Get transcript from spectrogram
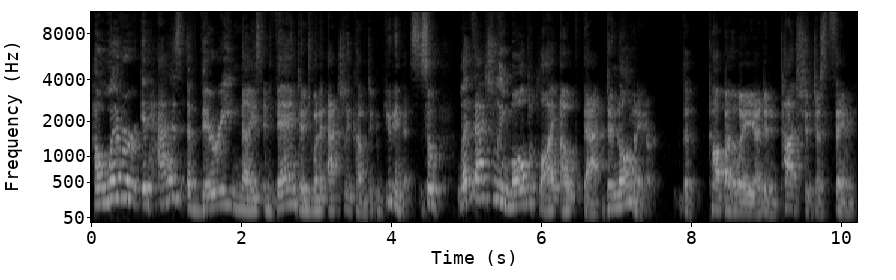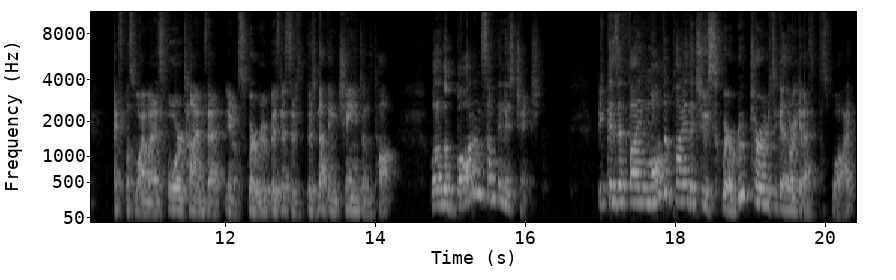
However, it has a very nice advantage when it actually comes to computing this. So let's actually multiply out that denominator. The top, by the way, I didn't touch, it just saying x plus y minus 4 times that, you know, square root business. There's, there's nothing changed on the top. Well, on the bottom, something has changed. Because if I multiply the two square root terms together, I get x plus y.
